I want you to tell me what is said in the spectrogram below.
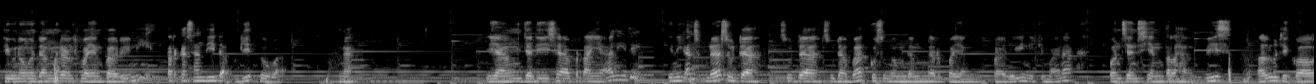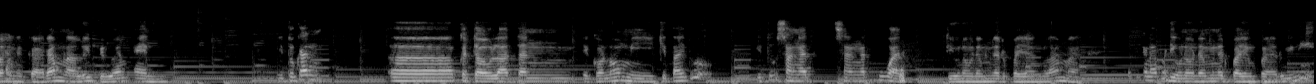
di Undang-Undang Minerba yang baru ini terkesan tidak begitu, Pak. Nah, yang jadi saya pertanyaan ini ini kan sebenarnya sudah sudah sudah bagus undang-undang minerba yang baru ini gimana konsensi yang telah habis lalu dikelola negara melalui BUMN itu kan eh, kedaulatan ekonomi kita itu itu sangat sangat kuat di undang-undang minerba yang lama kenapa di undang-undang minerba yang baru ini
